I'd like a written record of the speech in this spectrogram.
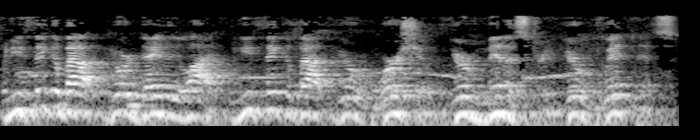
When you think about your daily life, when you think about your worship, your ministry, your witness,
